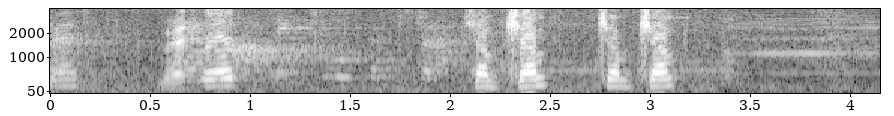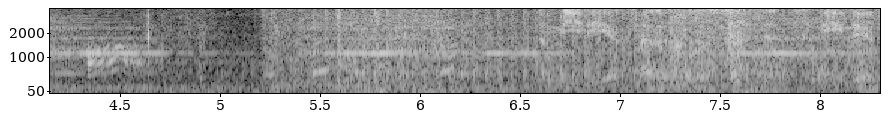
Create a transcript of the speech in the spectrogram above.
Red. Red. Red. Six rules obstruction. Jump, jump, jump, jump. Immediate medical assistance needed.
